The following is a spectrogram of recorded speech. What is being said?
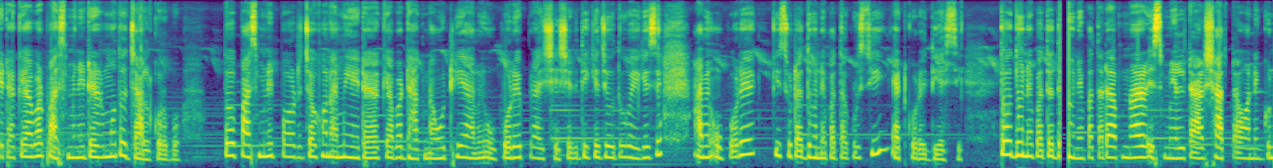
এটাকে আবার পাঁচ মিনিটের মতো জাল করব। তো পাঁচ মিনিট পর যখন আমি এটাকে আবার ঢাকনা উঠিয়ে আমি উপরে প্রায় শেষের দিকে যেহেতু হয়ে গেছে, আমি উপরে কিছুটা ধনে পাতা কুচি অ্যাড করে দিয়েছি। তো ধনে পাতা ধনে পাতাটা আপনার স্মেলটা আর স্বাদটা অনেক গুণ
